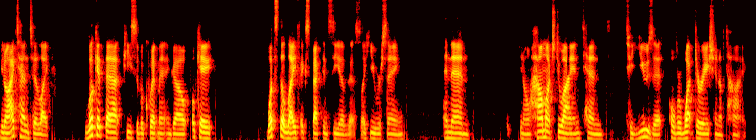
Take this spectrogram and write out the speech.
you know i tend to like look at that piece of equipment and go okay what's the life expectancy of this? Like you were saying. And then you know how much do i intend to use it over what duration of time?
